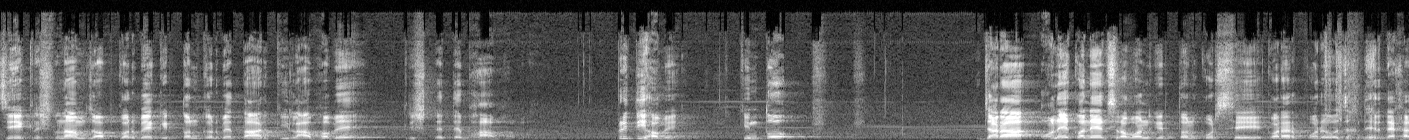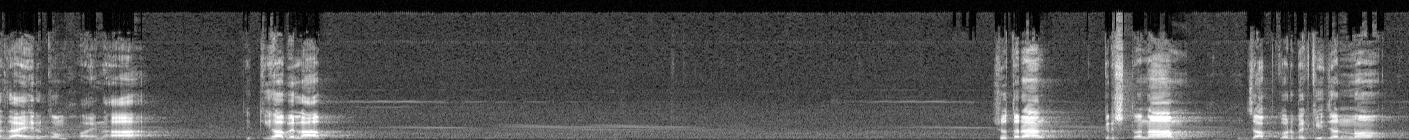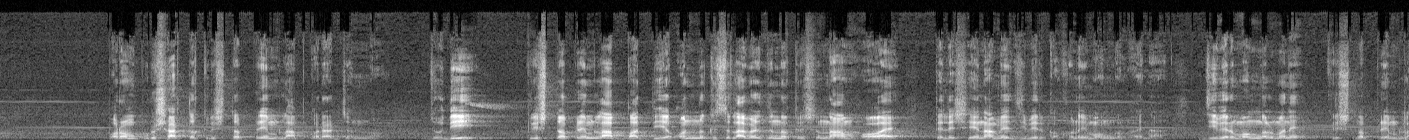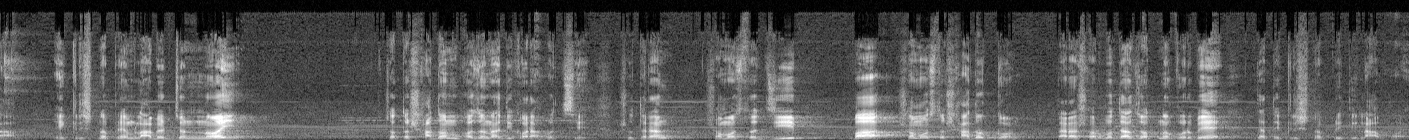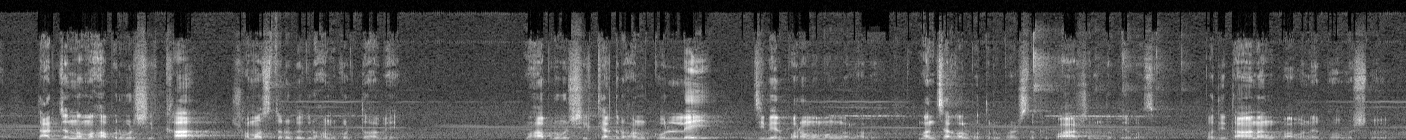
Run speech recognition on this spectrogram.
যে কৃষ্ণনাম জপ করবে, কীর্তন করবে, তার কি লাভ হবে? কৃষ্ণেতে ভাব হবে, প্রীতি হবে। কিন্তু যারা অনেক অনেক শ্রবণ কীর্তন করছে, করার পরেও যাদের দেখা যায় এরকম হয় না কি হবে লাভ? সুতরাং কৃষ্ণ নাম জপ করবে কি জন্য? পরম পুরুষার্থ কৃষ্ণ প্রেম লাভ করার জন্য। যদি কৃষ্ণ প্রেম লাভ বাদ দিয়ে অন্য কিছু লাভের জন্য কৃষ্ণ নাম হয় তাহলে সে নামে জীবের কখনোই মঙ্গল হয় না। জীবের মঙ্গল মানে কৃষ্ণ প্রেম লাভ। এই কৃষ্ণ প্রেম লাভের জন্যই যত সাধন ভজন আদি করা হচ্ছে। সুতরাং সমস্ত জীব বা সমস্ত সাধকগণ, তারা সর্বদা যত্ন করবে যাতে কৃষ্ণ প্রীতি লাভ হয়। তার জন্য মহাপ্রভুর শিক্ষা সমস্ত রূপে গ্রহণ করতে হবে। মহাপ্রভুর শিক্ষা গ্রহণ করলেই জীবের পরম মঙ্গল হবে। কল্পতরু ভর্ষ কৃপা সিন্ধু দেবস পতিতানাং পাবনের ভবৈষ্ণব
